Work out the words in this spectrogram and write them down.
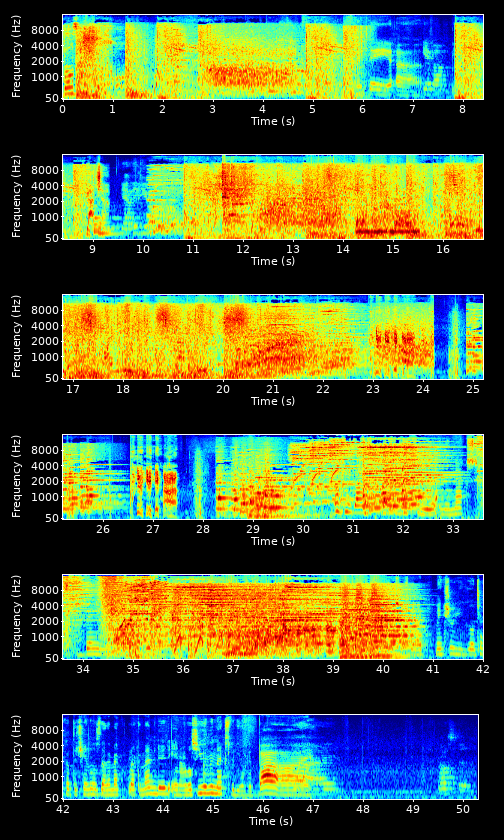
Bullseye. They uh Give up. Gotcha. Okay, guys, I will see you in the next video. Make sure you go check out the channels that I recommended, and I will see you in the next video. Goodbye. Bye.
